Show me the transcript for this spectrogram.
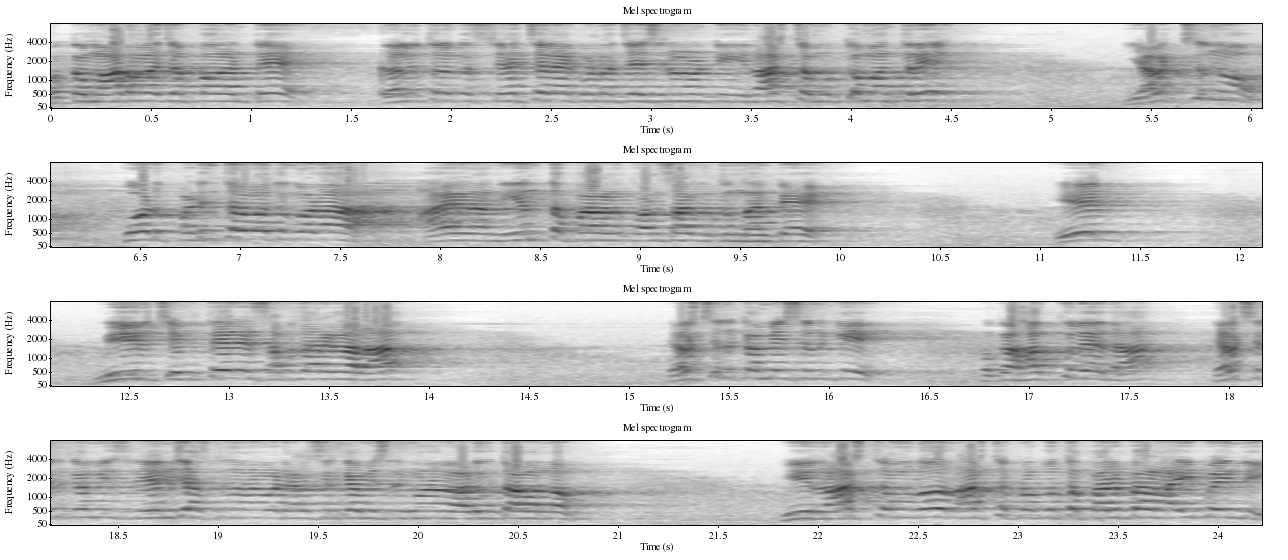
ఒక మాటలో చెప్పాలంటే దళితులకు స్వేచ్ఛ లేకుండా చేసినటువంటి ఈ రాష్ట్ర ముఖ్యమంత్రి ఎలక్షన్ కోడ్ పడిన తర్వాత కూడా ఆయన నియంత పాలన కొనసాగుతుందంటే ఏం? మీరు చెబితేనే సభ జరగాల? ఎలక్షన్ కమిషన్కి ఒక హక్కు లేదా? ఎలక్షన్ కమిషన్ ఏం చేస్తున్నారో కూడా ఎలక్షన్ కమిషన్ కూడా మేము అడుగుతా ఉన్నాం. ఈ రాష్ట్రంలో రాష్ట్ర ప్రభుత్వ పరిపాలన అయిపోయింది.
